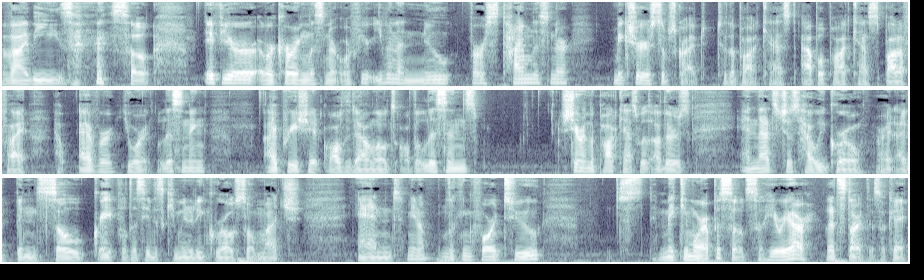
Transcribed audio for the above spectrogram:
vibees. so if you're a recurring listener or if you're even a new first time listener, make sure you're subscribed to the podcast, Apple Podcast, Spotify, however you're listening. I appreciate all the downloads, all the listens, sharing the podcast with others. And that's just how we grow, right? I've been so grateful to see this community grow so much and you know looking forward to just making more episodes. So here we are. Let's start this okay?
